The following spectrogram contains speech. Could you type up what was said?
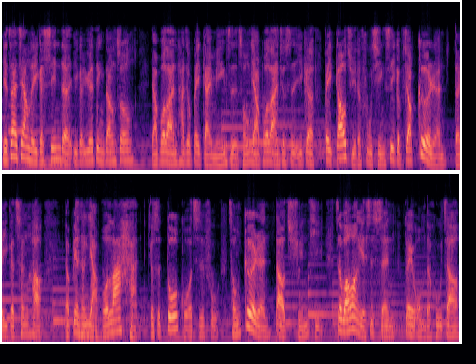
也在这样的一个新的一个约定当中，亚伯兰他就被改名字，从亚伯兰就是一个被高举的父亲，是一个比较个人的一个称号。要变成亚伯拉罕，就是多国之父，从个人到群体，这往往也是神对我们的呼召，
